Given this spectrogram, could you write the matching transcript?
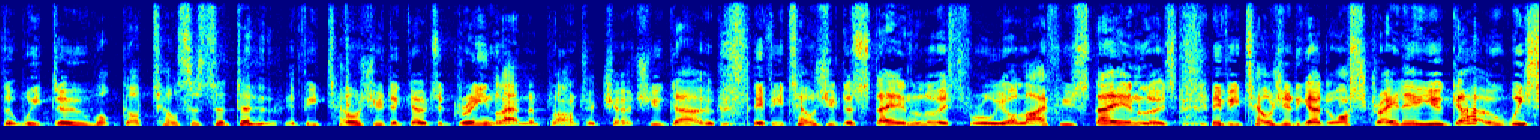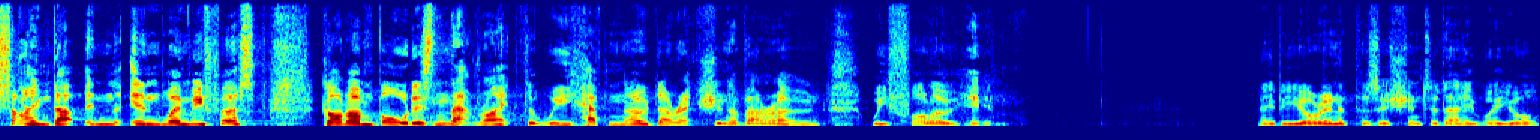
that we do what God tells us to do. If He tells you to go to Greenland and plant a church, you go. If He tells you to stay in Lewes for all your life, you stay in Lewes. If He tells you to go to Australia, you go. We signed up in, in when we first got on board. Isn't that right? That we have no direction of our own, we follow Him. Maybe you're in a position today where you're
